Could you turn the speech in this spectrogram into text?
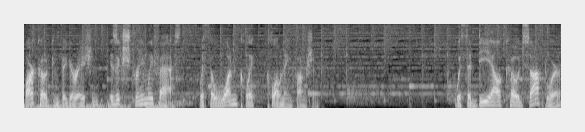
Barcode configuration is extremely fast with the one-click cloning function. With the DL Code software,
